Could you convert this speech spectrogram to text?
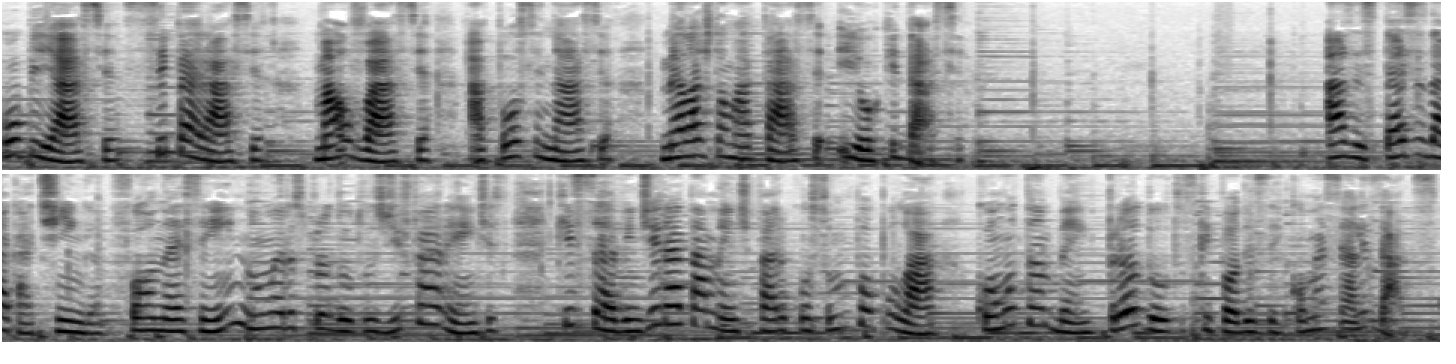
Rubiácea, Ciperácea, Malvácea, Apocinácea, Melastomatácea e Orquidácea. As espécies da caatinga fornecem inúmeros produtos diferentes que servem diretamente para o consumo popular, como também produtos que podem ser comercializados.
